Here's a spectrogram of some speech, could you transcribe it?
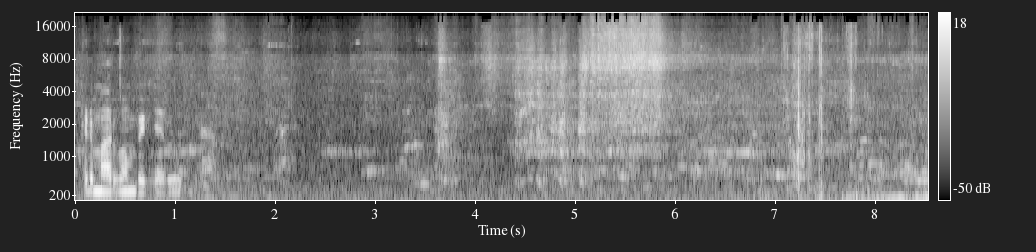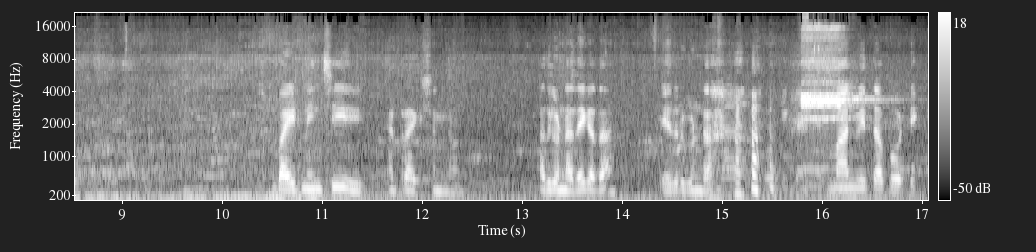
ఇక్కడ మర్వం పెట్టారు. బయట నుంచి అట్రాక్షన్గా ఉంది. అదిగోండి అదే కదా ఎదురుగుండా. మాన్విత బోటిక్.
